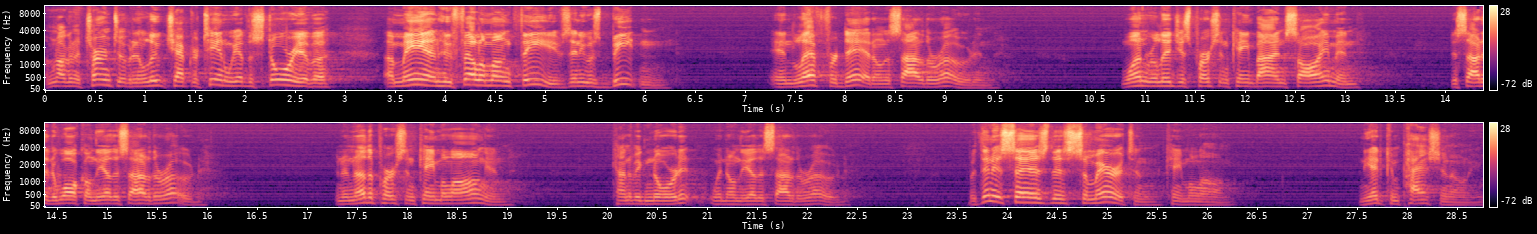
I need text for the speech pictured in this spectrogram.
I'm not going to turn to it, but in Luke chapter 10, we have the story of a a man who fell among thieves and he was beaten and left for dead on the side of the road. And one religious person came by and saw him and decided to walk on the other side of the road. And another person came along and kind of ignored it, went on the other side of the road. But then it says this Samaritan came along and he had compassion on him.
